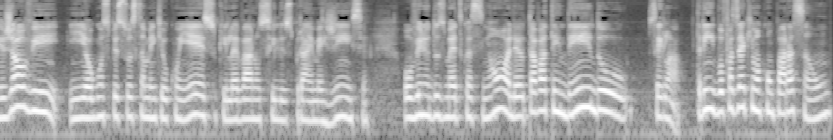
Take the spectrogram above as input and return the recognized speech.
Eu já ouvi, e algumas pessoas também que eu conheço, que levaram os filhos para a emergência, ouvindo dos médicos assim, olha, eu estava atendendo, sei lá, 30, vou fazer aqui uma comparação,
